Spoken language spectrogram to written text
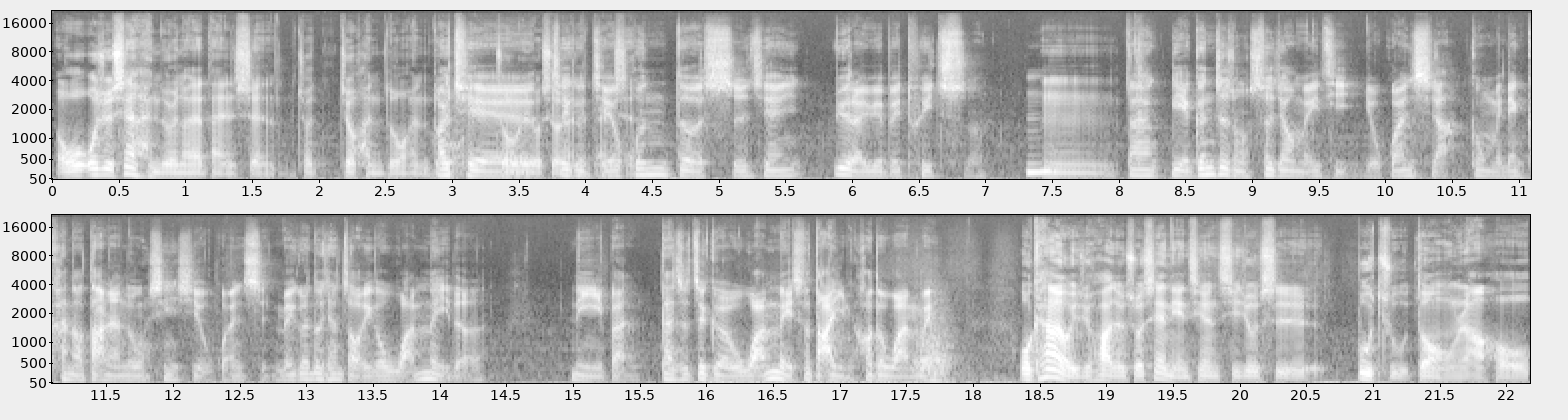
我我觉得现在很多人都在单身，就就很多很多，而且这个结婚的时间越来越被推迟，嗯，当然也跟这种社交媒体有关系啊，跟我们每天看到大量这种信息有关系。每个人都想找一个完美的另一半，但是这个完美是打引号的完美。我看到有一句话，就是说现在年轻人其实就是不主动，然后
